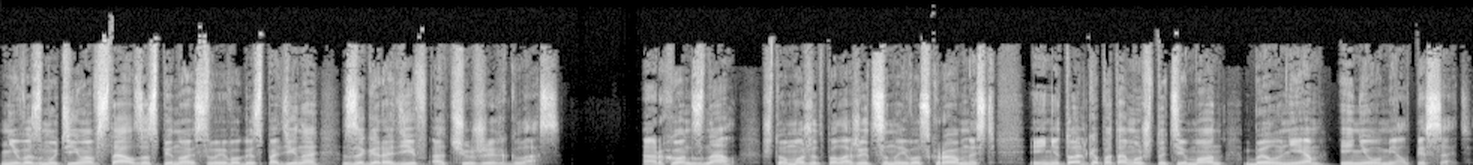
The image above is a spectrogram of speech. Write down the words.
невозмутимо встал за спиной своего господина, загородив от чужих глаз. Архон знал, что может положиться на его скромность, и не только потому, что Тимон был нем и не умел писать.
